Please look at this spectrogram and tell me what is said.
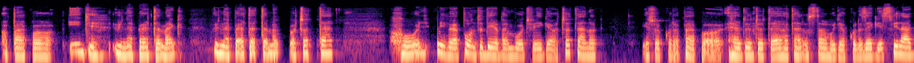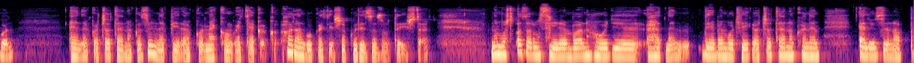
a pápa így ünnepelte meg, ünnepeltette meg a csatát, hogy mivel pont délben volt vége a csatának, és akkor a pápa eldöntötte, elhatározta, hogy akkor az egész világon ennek a csatának az ünnepére, akkor megkongatják a harangokat, és akkor ez azóta is tart. Na most az a rossz hírem van, hogy hát nem délben volt vége a csatának, hanem előző nap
